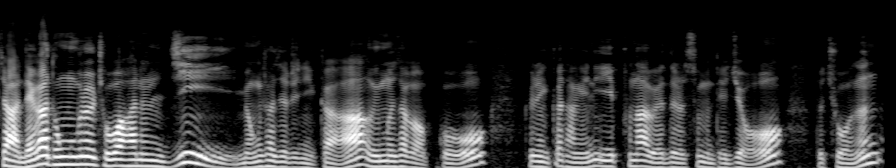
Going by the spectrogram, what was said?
자, 내가 동물을 좋아하는지 명사절이니까 의문사가 없고 그러니까 당연히 if나 whether를 쓰면 되죠. 또 주어는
